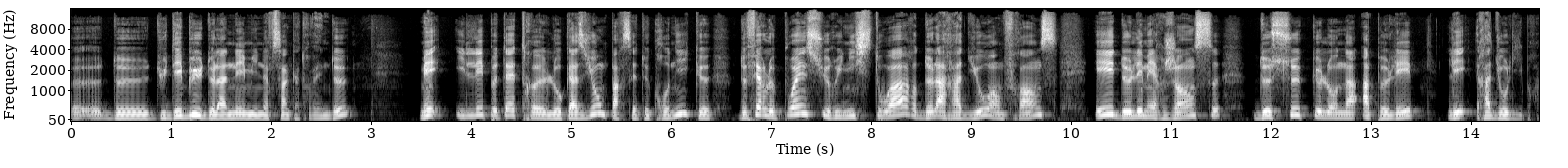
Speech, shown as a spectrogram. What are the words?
euh, du début de l'année 1982. Mais il est peut-être l'occasion, par cette chronique, de faire le point sur une histoire de la radio en France et de l'émergence de ce que l'on a appelé les radios libres.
